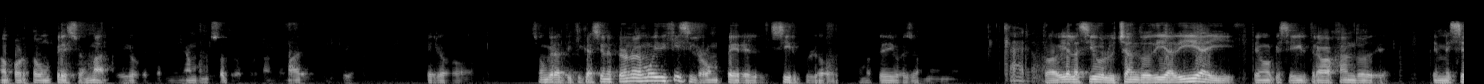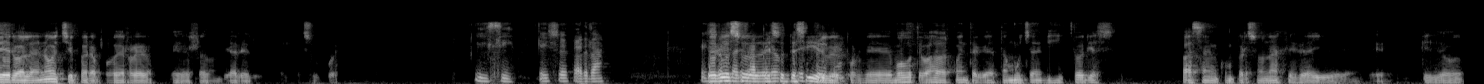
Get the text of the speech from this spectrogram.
no aportó un peso, es más, te digo que terminamos nosotros aportando más pero son gratificaciones, pero no es muy difícil romper el círculo, como te digo yo. Claro. Todavía la sigo luchando día a día y tengo que seguir trabajando de, mesero a la noche para poder eh, redondear el, presupuesto. Y sí, eso es verdad. pero eso, eso te sirve, porque vos te vas a dar cuenta que hasta muchas de mis historias pasan con personajes de ahí que yo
